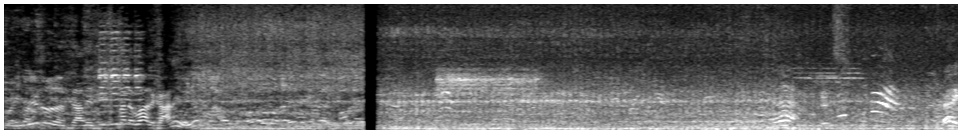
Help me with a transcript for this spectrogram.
అది తీసుకున్నట్టే బా అది కానీ Hey,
